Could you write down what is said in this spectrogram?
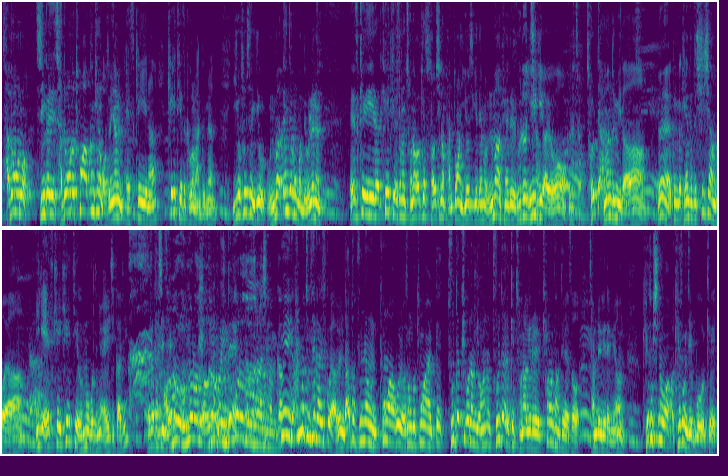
자동으로 지금까지 자동으로 통화가 끊기는 거 없어요. 왜냐면 SK나 KT에서 그걸 만들면 이거 사실 이게 얼마나 땡 잡은 건데 원래는 SK나 KT에서는 전화가 계속 5시간 반 동안 이어지게 되면 얼마나 걔네들 그렇죠. 이익이야요. 그렇죠. 절대 안 만듭니다. 예, 그러니까 걔네들도 시시한 거야. 이게 SK, KT의 음모거든요. LG까지. 그래서 사실 이제 음모론, 음모론, 어, 음모론인데 음모론으로 들어가신 겁니까? 그러니까 한 번쯤 생각했을 거야. 왜냐면 나도 분명 통화하고 여성도 통화할 때 둘 다 피곤한 경우에는 둘 다 이렇게 전화기를 켜놓은 상태에서 잠들게 되면 계속 신호가 계속 이제 뭐 이렇게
